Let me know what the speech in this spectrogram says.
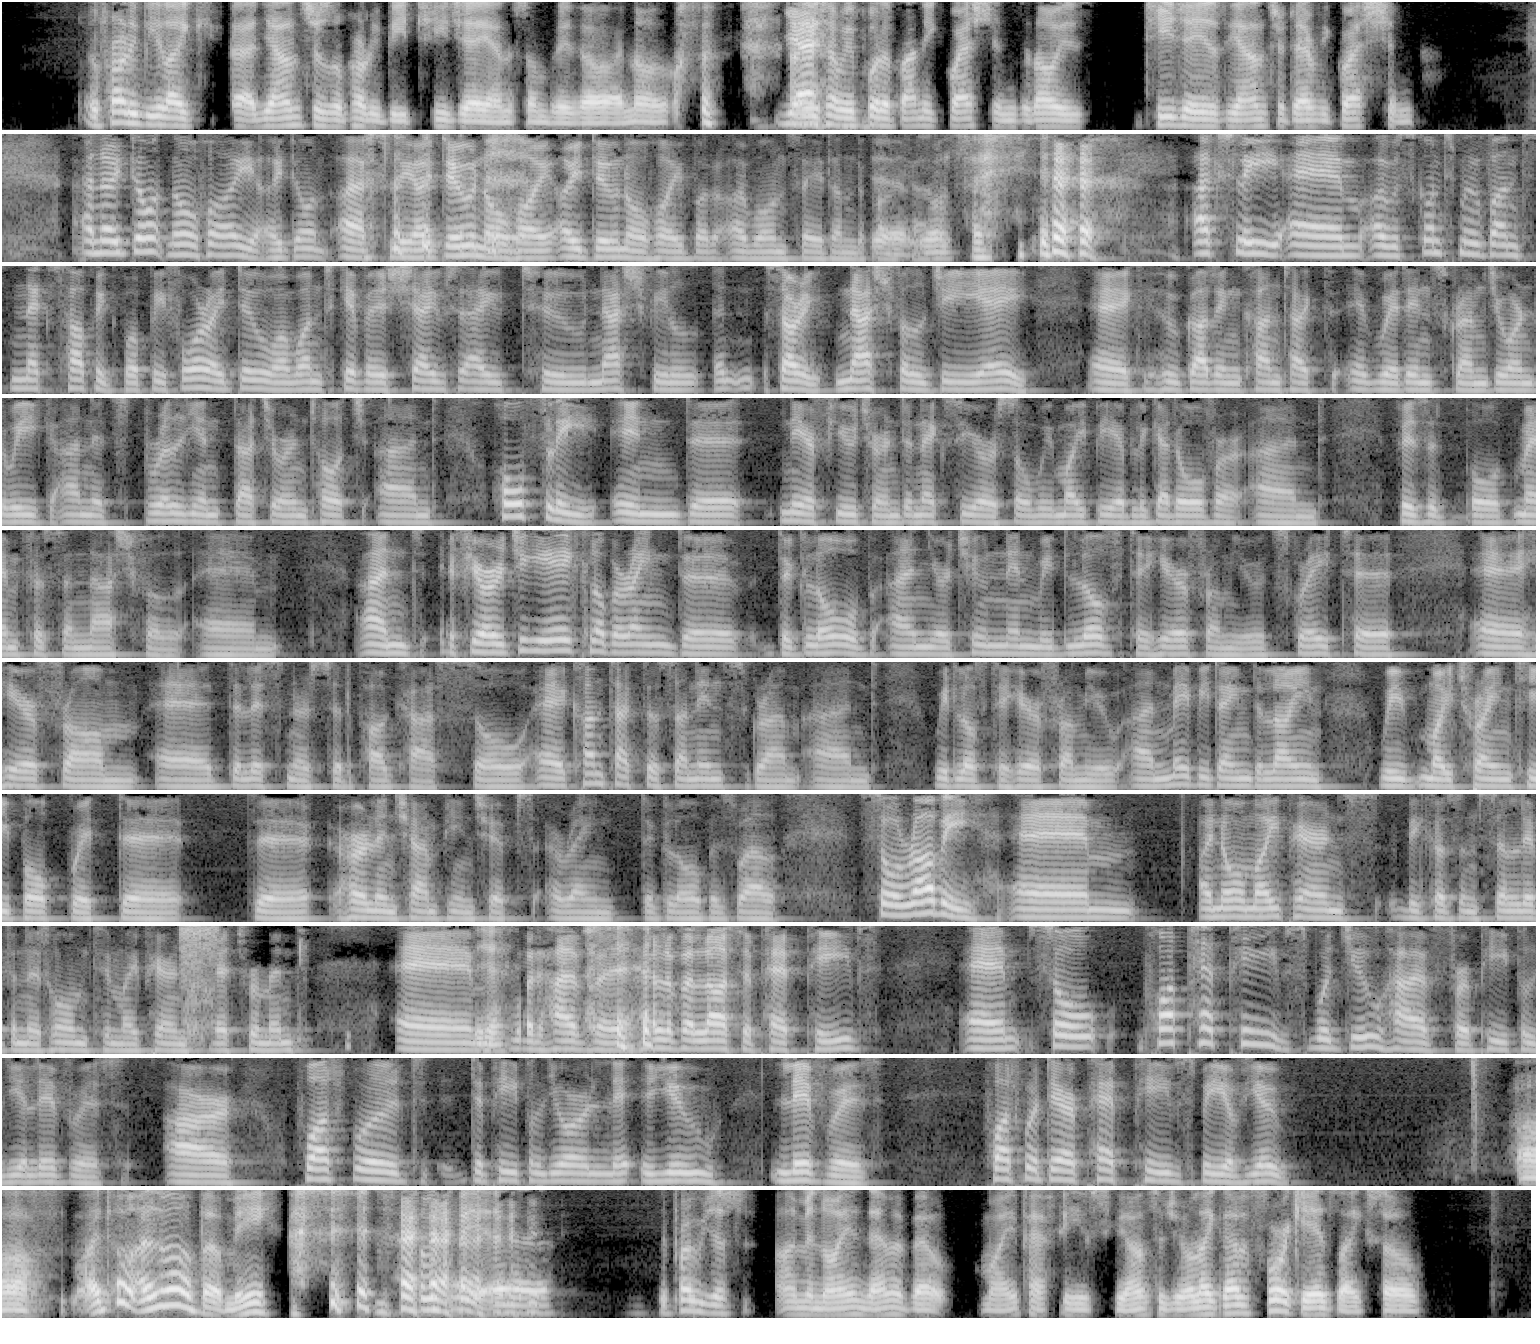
It'll probably be like uh, the answers will probably be TJ and somebody though. I know. yeah. Anytime we put up any questions, it always TJ is the answer to every question. And I don't know why. I don't actually. I do know why. I do know why, but I won't say it on the podcast. Yeah, won't say. actually, um, I was going to move on to the next topic, but before I do, I want to give a shout out to Nashville. Uh, sorry, Nashville GAA uh, who got in contact uh, with Instagram during the week, and it's brilliant that you're in touch. And hopefully, in the near future, in the next year or so, we might be able to get over and visit both Memphis and Nashville. Um, and if you're a GAA club around the the globe and you're tuning in, we'd love to hear from you. It's great to uh, hear from uh, the listeners to the podcast. So uh, contact us on Instagram and we'd love to hear from you. And maybe down the line, we might try and keep up with the the hurling championships around the globe as well. So, Robbie, um, I know my parents, because I'm still living at home to my parents' detriment, um, yeah. would have a hell of a lot of pet peeves. Um, so, what pet peeves would you have for people you live with, or what would the people you li- you live with what would their pet peeves be of you? Oh, I don't. I don't know about me. quite, uh, they're probably just I'm annoying them about my pet peeves. To be honest with you, like I have four kids, like so.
